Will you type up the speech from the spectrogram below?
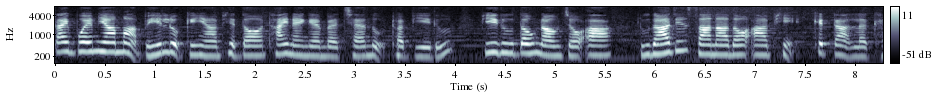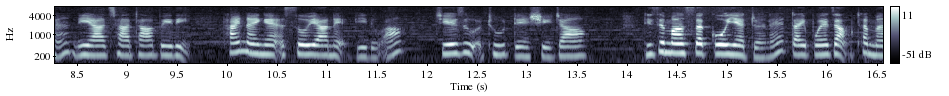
တိုက်ပွဲများမှဘေးလွတ်ကင်းရာဖြစ်သော ထိုင်းနိုင်ငံဘက်ချမ်းသို့ထွက်ပြေးသူပြည်သူ3000ကျော်အားလူသားချင်းစာနာသောအားဖြင့်ခိတ္တလက်ခံနေရာချထားပေးသည့်ထိုင်းနိုင်ငံအစိုးရနှင့်ပြည်သူအားကျေးဇူးအထူးတင်ရှိကြောင်းဒီဇင်ဘာ16ရက်တွင်လည်းတိုက်ပွဲကြောင့်ထပ်မံ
